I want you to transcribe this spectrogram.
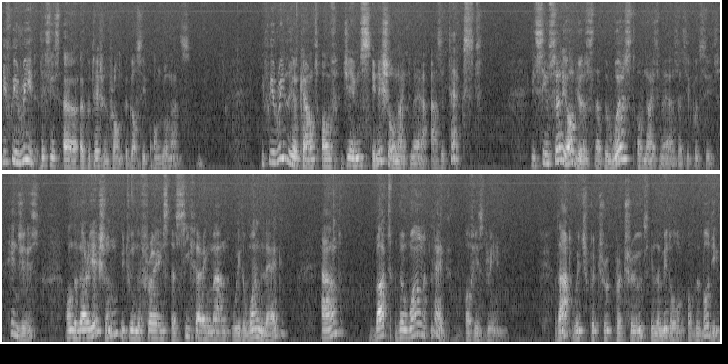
If we read, this is a, a quotation from a gossip on romance. If we read the account of Jim's initial nightmare as a text, it seems fairly obvious that the worst of nightmares, as he puts it, hinges on the variation between the phrase a seafaring man with one leg and but the one leg of his dream, that which protrudes in the middle of the body.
